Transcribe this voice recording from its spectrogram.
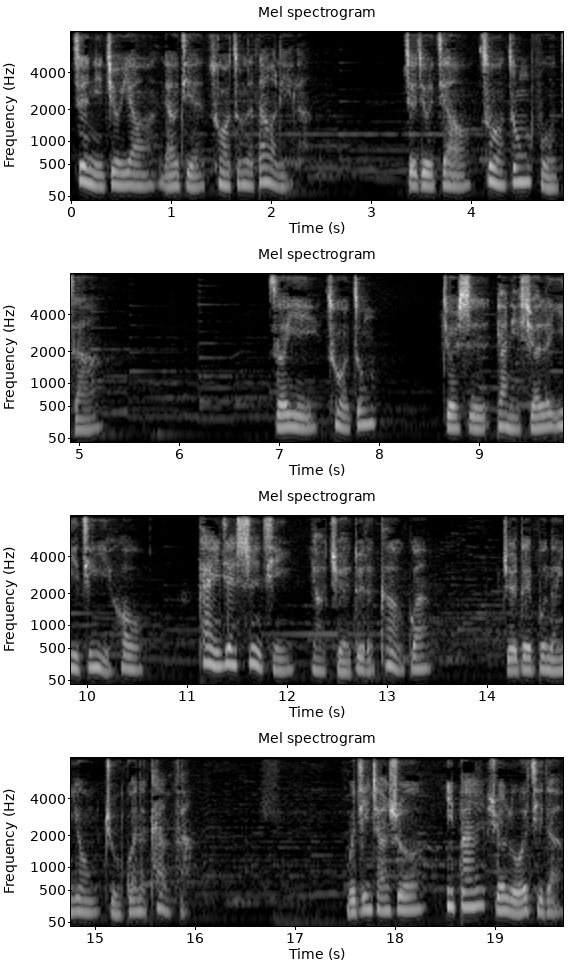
这你就要了解错综的道理了，这就叫错综复杂。所以错综，就是要你学了易经以后，看一件事情要绝对的客观，绝对不能用主观的看法。我经常说，一般学逻辑的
